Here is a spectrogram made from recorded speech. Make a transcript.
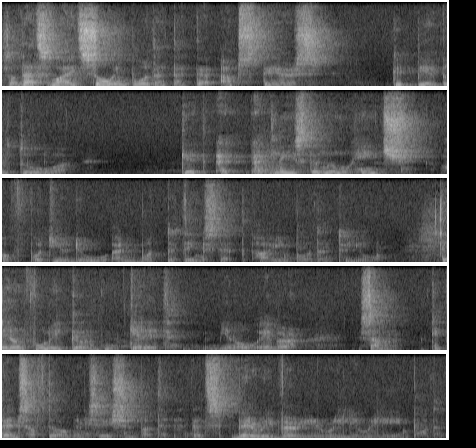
So that's why it's so important that the upstairs could be able to get at, at least a little hinge of what you do and what the things that are important to you. They don't fully get it, you know, ever. Some depends of the organization, but that's very, very, really, really important.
